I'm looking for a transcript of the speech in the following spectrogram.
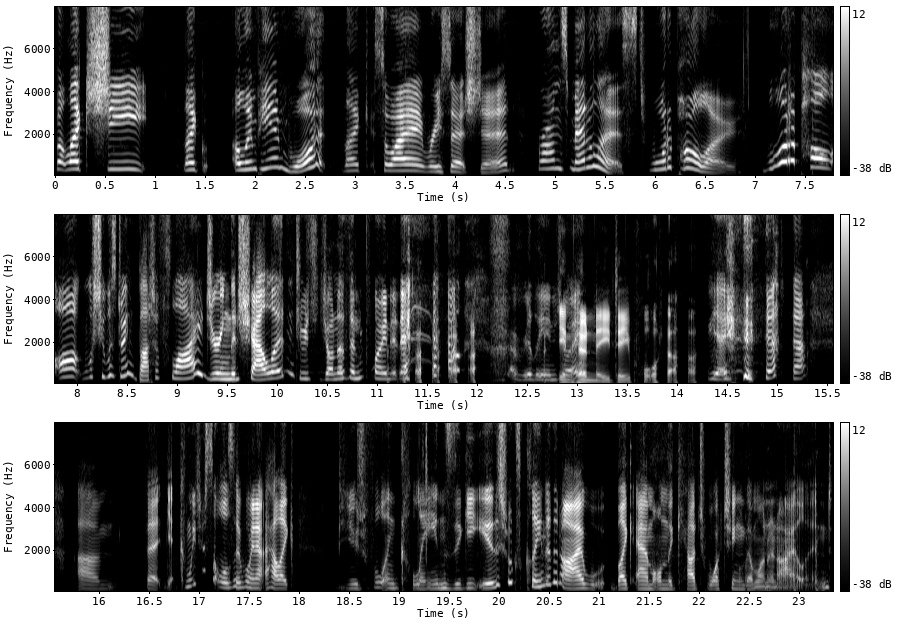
but like she, like Olympian, what? Like, so I researched it. Bronze medalist, water polo. Water polo. Oh, well, she was doing butterfly during the challenge, which Jonathan pointed out. I really enjoyed. in her knee deep water. Yeah. um, but yeah, can we just also point out how like beautiful and clean Ziggy is? She looks cleaner than I like am on the couch watching them on an island.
